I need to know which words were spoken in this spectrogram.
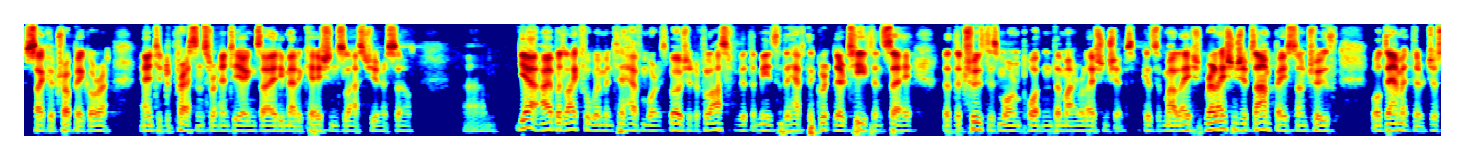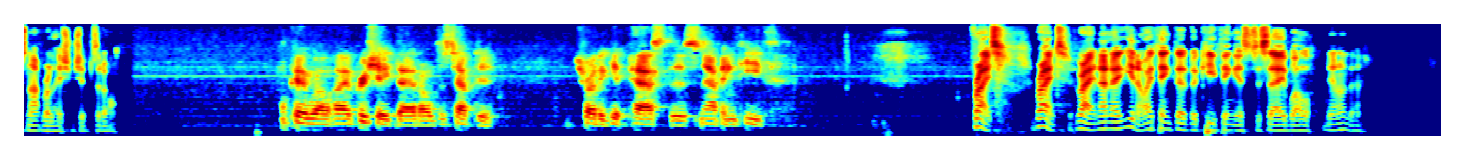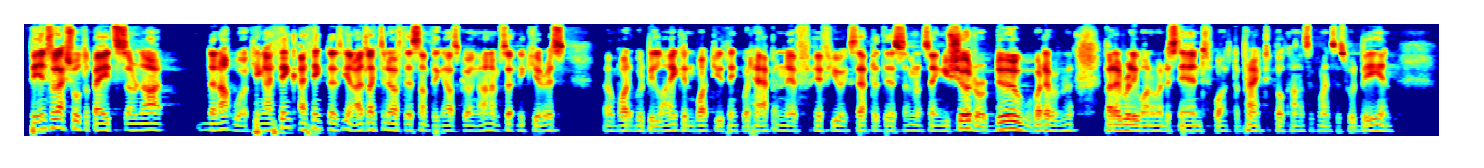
psychotropic or antidepressants or anti-anxiety medications last year. So. Um, yeah, I would like for women to have more exposure to philosophy, but that means that they have to grit their teeth and say that the truth is more important than my relationships. Because if my relationships aren't based on truth, well, damn it, they're just not relationships at all. Okay, well, I appreciate that. I'll just have to try to get past the snapping teeth. Right, right, right. And I, you know, I think that the key thing is to say, well, you know, the the intellectual debates are not they're not working. I think I think that you know I'd like to know if there's something else going on. I'm certainly curious um, what it would be like and what do you think would happen if if you accepted this. I'm not saying you should or do whatever, but I really want to understand what the practical consequences would be and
